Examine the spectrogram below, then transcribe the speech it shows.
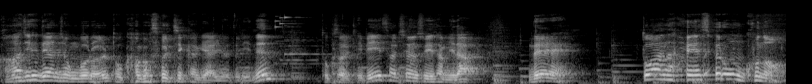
강아지에 대한 정보를 독하고 솔직하게 알려드리는 독설TV 설채연 수의사입니다. 네, 또 하나의 새로운 코너.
